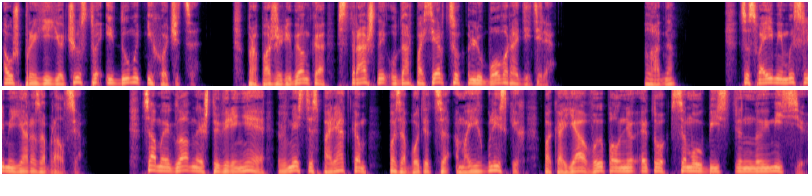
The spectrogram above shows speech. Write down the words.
А уж про ее чувства и думать не хочется. Пропажа ребенка — страшный удар по сердцу любого родителя. Ладно. Со своими мыслями я разобрался. Самое главное, что Веринея вместе с порядком позаботится о моих близких, пока я выполню эту самоубийственную миссию.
